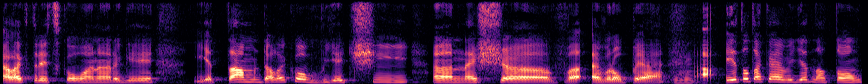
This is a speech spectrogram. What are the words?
elektrickou energii, je tam daleko větší eh, než v Evropě. Mm. A je to také vidět na tom,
